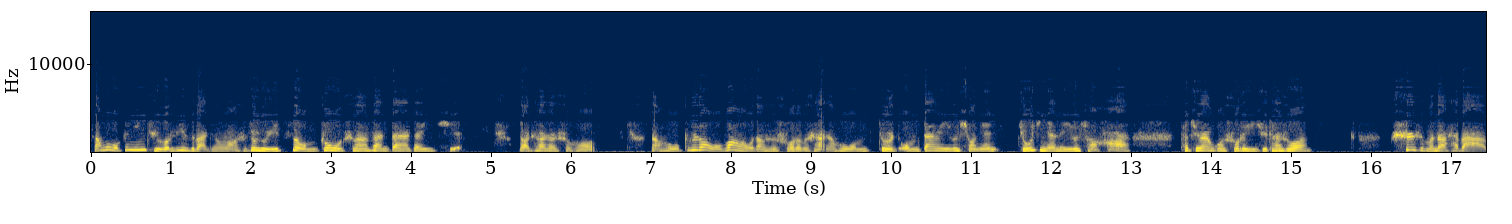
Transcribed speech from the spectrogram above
然后我跟您举个例子吧，金龙老师，就有一次我们中午吃完饭，大家在一起聊天的时候，然后我不知道我忘了我当时说了个啥，然后我们就是我们单位一个小年九几年的一个小孩儿，他居然跟我说了一句，他说吃什么的还把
